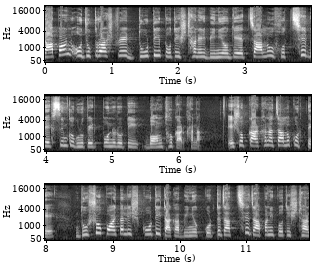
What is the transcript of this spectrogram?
জাপান ও যুক্তরাষ্ট্রের দুটি প্রতিষ্ঠানের বিনিয়োগে চালু হচ্ছে বেক্সিমকো গ্রুপের পনেরোটি বন্ধ কারখানা। এসব কারখানা চালু করতে দুশো কোটি টাকা বিনিয়োগ করতে যাচ্ছে জাপানি প্রতিষ্ঠান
